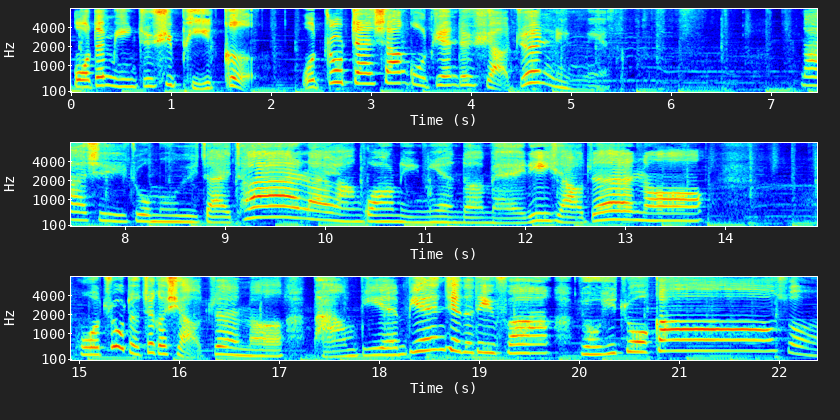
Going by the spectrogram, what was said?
我的名字是皮克，我住在山谷间的小镇里面。那是一座沐浴在灿烂阳光里面的美丽小镇哦。我住的这个小镇呢，旁边边界的地方有一座高耸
